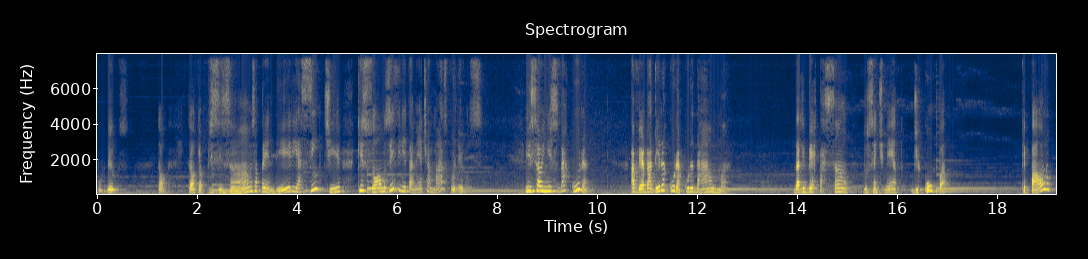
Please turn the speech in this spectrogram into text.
por Deus. Então, então aqui, ó, precisamos aprender e a sentir que somos infinitamente amados por Deus. Isso é o início da cura. A verdadeira cura, a cura da alma, da libertação do sentimento de culpa. Que Paulo,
